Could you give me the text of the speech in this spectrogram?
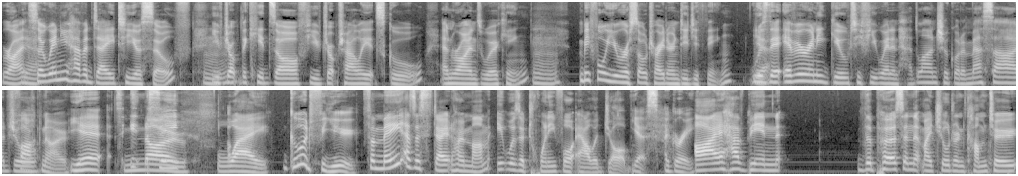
right? Yeah. So when you have a day to yourself, you've mm. dropped the kids off, you've dropped Charlie at school, and Ryan's working. Mm. Before you were a sole trader and did your thing, was Yeah. there ever any guilt if you went and had lunch or got a massage? Or Fuck no. Yeah, It- no see, uh, way? good for you. For me, as a stay-at-home mum, it was a 24-hour job. Yes, agree. I have been the person that my children come to.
